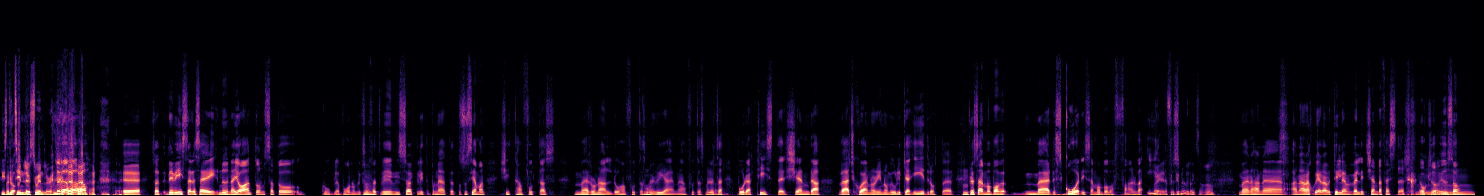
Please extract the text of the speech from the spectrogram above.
Men the då- Tindler Swindler. Eh, så att det visade sig nu när jag och Anton satt och googlade på honom, liksom, Mm. för att vi, vi sökte lite på nätet och så ser man shit han fotas med Ronaldo, han fotas med Oj. Rihanna, han fotas med här, både artister, kända världsstjärnor inom olika idrotter. Mm. Du vet, så här, man bara, med skådisar, man bara vad fan, vad är, Vad är det för, snubbe? liksom? Ja. Men han, eh, han arrangerar tydligen väldigt kända fester också i USA. Mm.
